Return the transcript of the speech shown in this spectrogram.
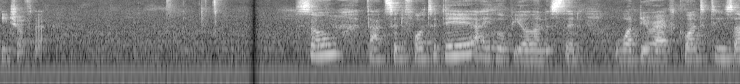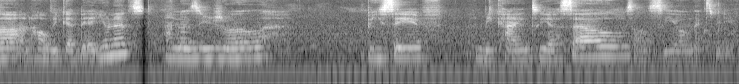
each of them. So that's it for today. I hope you all understood what derived quantities are and how we get their units. And as usual, be safe and be kind to yourselves. I'll see you all next video.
